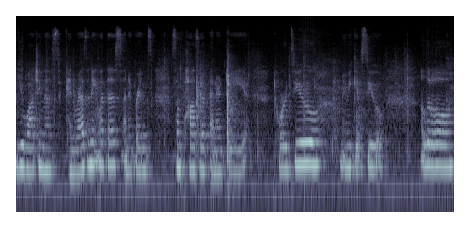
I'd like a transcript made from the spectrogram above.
you watching this can resonate with this and it brings some positive energy towards you maybe gives you a little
